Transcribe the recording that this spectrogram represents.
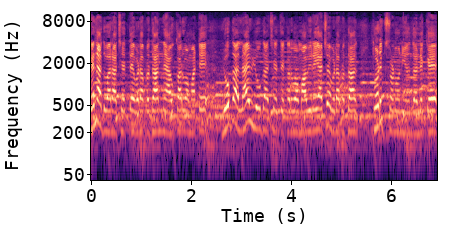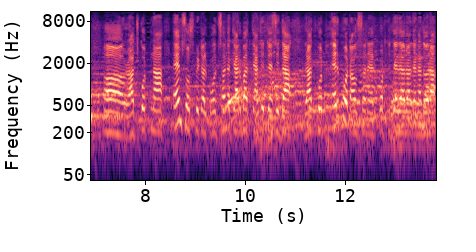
જેના દ્વારા છે તે વડાપ્રધાનને આવકારવા માટે યોગા લાઈવ યોગા છે તે કરવામાં આવી રહ્યા છે. વડાપ્રધાન થોડીક ક્ષણોની અંદર એટલે કે રાજકોટના એમ્સ હોસ્પિટલ પહોંચશે અને ત્યારબાદ ત્યાંથી તે સીધા રાજકોટ એરપોર્ટ આવશે અને એરપોર્ટથી તેના દ્વારા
